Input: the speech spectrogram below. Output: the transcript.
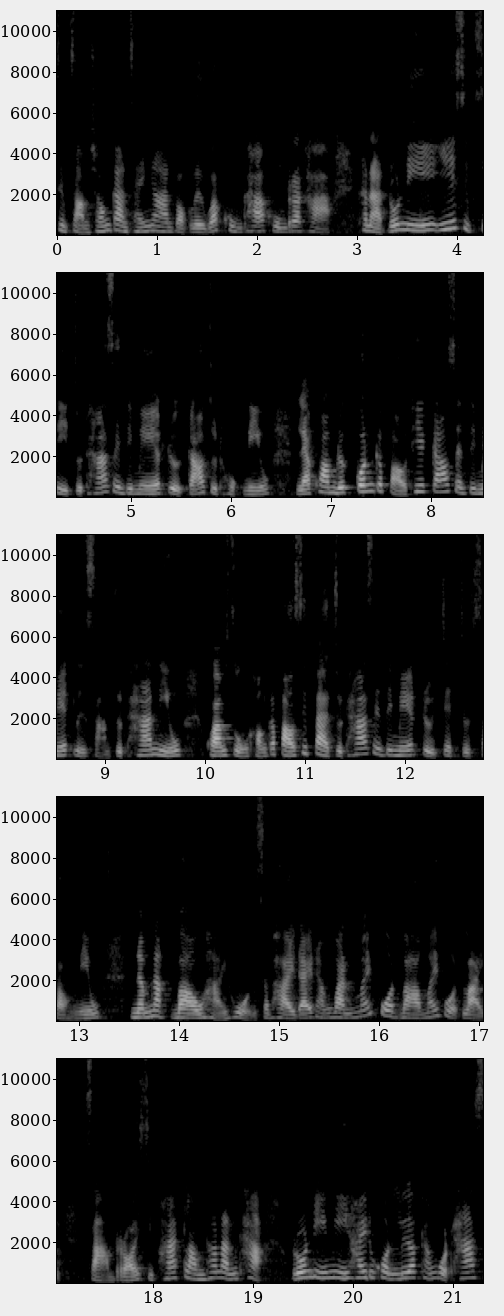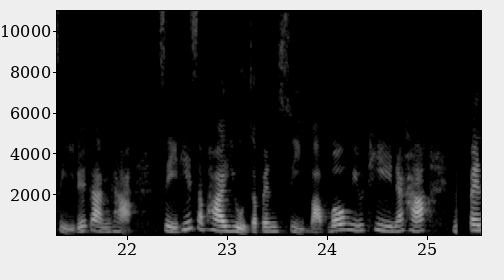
13ช่องการใช้งานบอกเลยว่าคุ้มค่าคุ้มราคา ขนาดรุ่นนี้ 24.5เซนติเมตรหรือ 9.6 นิ้ว และความลึกก้นกระเป๋าที่ 9 เซนติเมตรหรือ 3.5 นิ้ว ความสูงของกระเป๋า 18.5 เซนติเมตรหรือ 7.2 นิ้ว น้ำหนักเบาหายห่วงสะพายได้ทั้งวันไม่ปวดบ่าไม่ปวดไหล่315 กรัมเท่านั้นค่ะ รุ่นนี้มีให้ทุกคนเลือกทั้งหมด 5 สีด้วยกันค่ะ สีที่สะพายอยู่จะเป็นสีบับเบิลมิวทีนะคะ เป็น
